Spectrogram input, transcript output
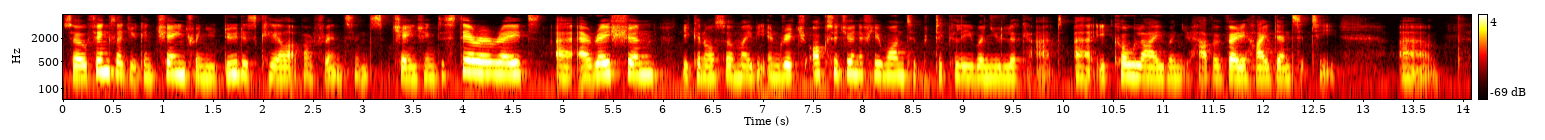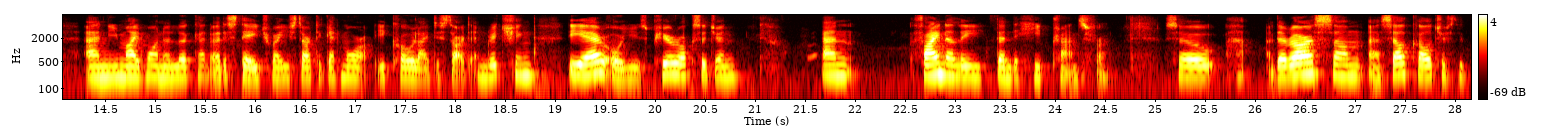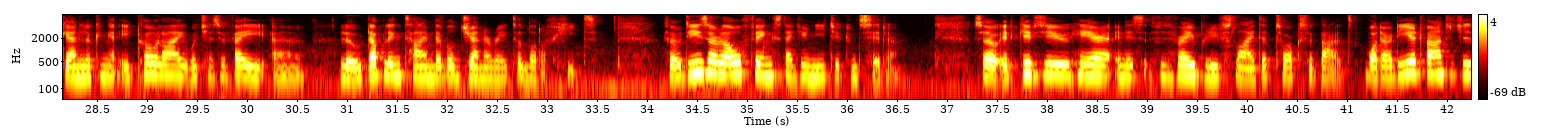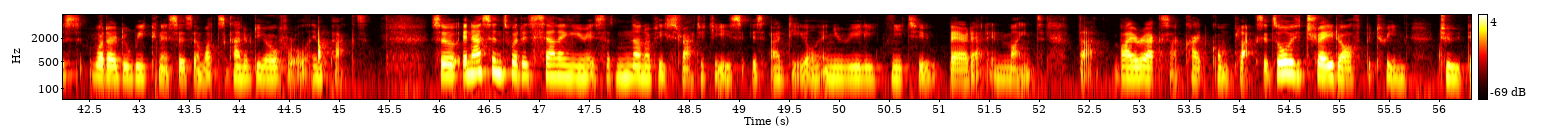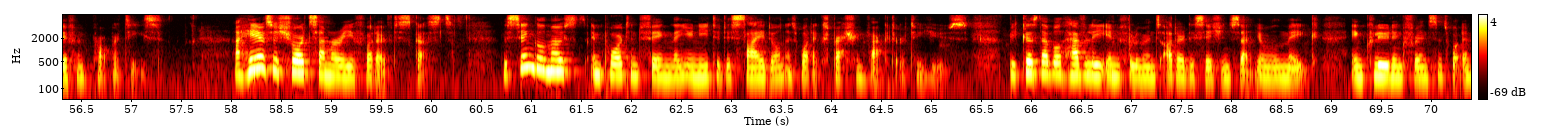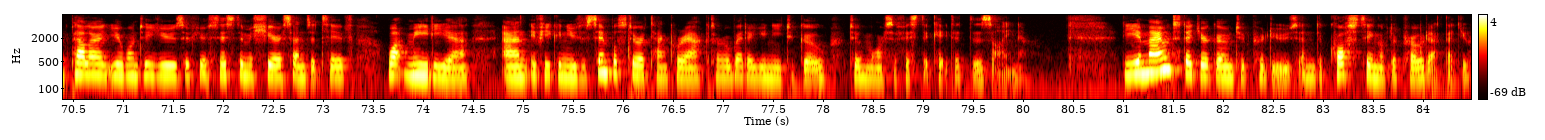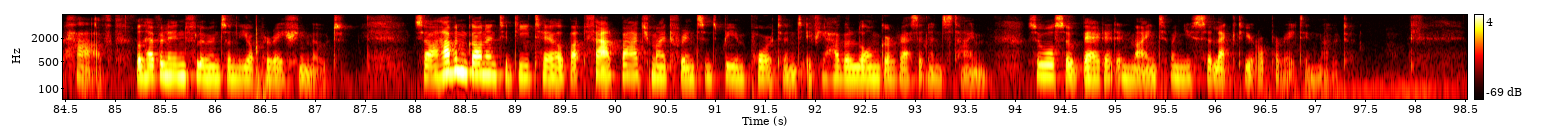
So, things that you can change when you do the scale up are, for instance, changing the stirrer rate, uh, aeration. You can also maybe enrich oxygen if you want to, particularly when you look at uh, E. coli when you have a very high density. Uh, and you might want to look at, at a stage where you start to get more E. coli to start enriching the air or use pure oxygen. And finally, then the heat transfer. So there are some uh, cell cultures, again, looking at E. coli, which has a very uh, low doubling time that will generate a lot of heat. So these are all things that you need to consider. So it gives you here in this, very brief slide that talks about what are the advantages, what are the weaknesses, and what's kind of the overall impact. So in essence, what it's telling you is that none of these strategies is ideal, and you really need to bear that in mind. That bioreactors are quite complex. It's always a trade-off between two different properties. Now here's a short summary of what I've discussed. The single most important thing that you need to decide on is what expression vector to use because that will heavily influence other decisions that you will make, including, for instance, what impeller you want to use if your system is shear sensitive, what media, and if you can use a simple stir tank reactor or whether you need to go to a more sophisticated design. The amount that you're going to produce and the costing of the product that you have will have an influence on the operation mode. So I haven't gone into detail, but fed batch might, for instance, be important if you have a longer residence time. So also bear that in mind when you select your operating mode.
